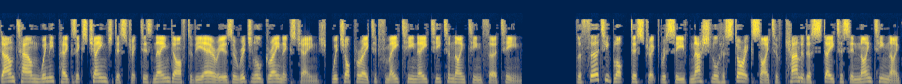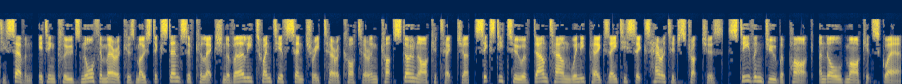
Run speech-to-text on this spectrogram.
Downtown Winnipeg's Exchange District is named after the area's original grain exchange, which operated from 1880 to 1913. The 30-block district received National Historic Site of Canada status in 1997. It includes North America's most extensive collection of early 20th-century terracotta and cut stone architecture, 62 of downtown Winnipeg's 86 heritage structures, Stephen Juba Park, and Old Market Square.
